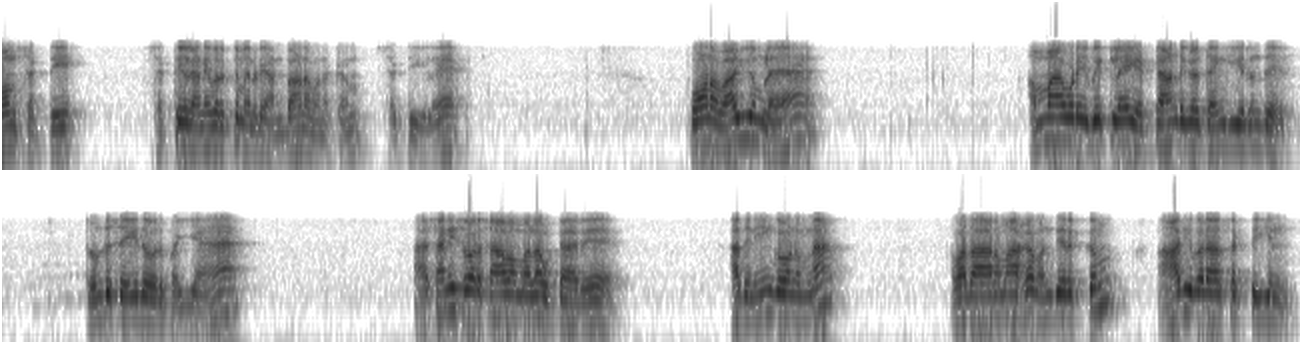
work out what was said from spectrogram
ஓம் சக்தி. சக்திகள் அனைவருக்கும் என்னுடைய அன்பான வணக்கம். சக்திகளே. போன வால்யூமில் அம்மாவுடைய வீட்டில் எட்டு ஆண்டுகள் தங்கி இருந்து தொண்டு செய்த ஒரு பையன் சனீஸ்வர சாபமெல்லாம் விட்டாரு. அது நீங்கணும்னா அவதாரமாக வந்திருக்கும் ஆதிபராசக்தியின்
